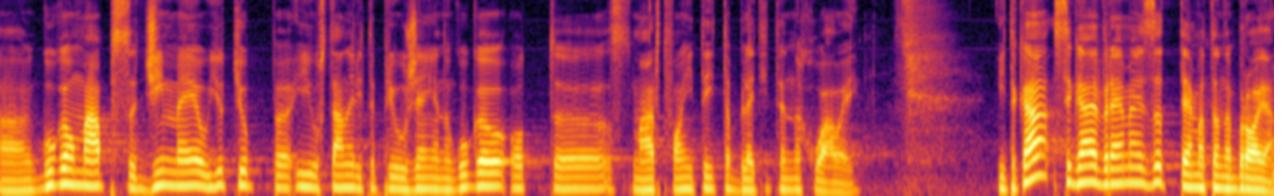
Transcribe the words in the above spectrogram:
Google Maps, Gmail, YouTube и останалите приложения на Google от смартфоните и таблетите на Huawei. И така, сега е време за темата на броя.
